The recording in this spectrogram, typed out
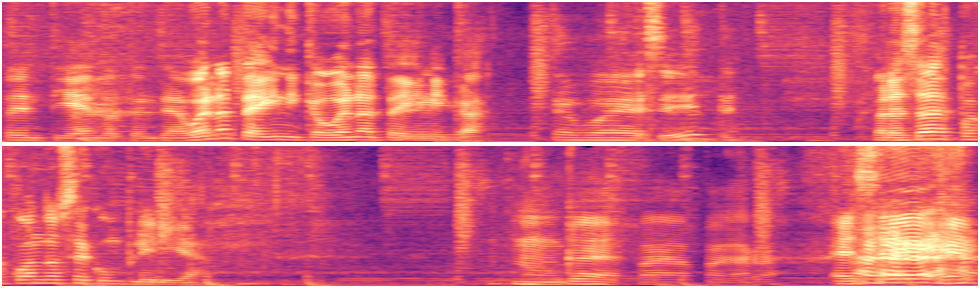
Te entiendo, te entiendo. Buena técnica, buena técnica. Te puedo decirte. Pero esa después, ¿cuándo se cumpliría? Nunca es para agarrar. Ese,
